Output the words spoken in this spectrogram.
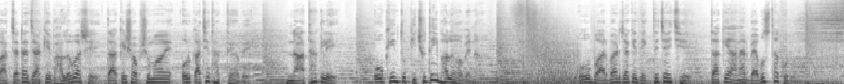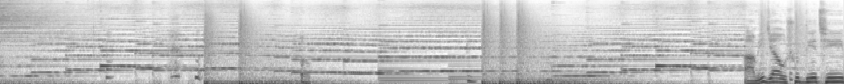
বাচ্চাটা যাকে ভালোবাসে তাকে সবসময় ওর কাছে থাকতে হবে। না থাকলে ও কিন্তু কিছুতেই ভালো হবে না। ও বারবার যাকে দেখতে চাইছে, তাকে আনার ব্যবস্থা করুন। আমি যা ওষুধ দিয়েছি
